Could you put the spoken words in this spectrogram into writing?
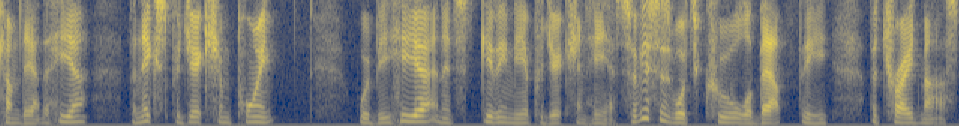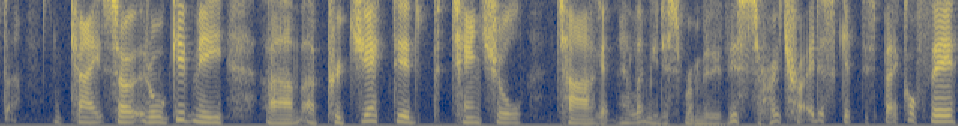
come down to here. The next projection point would be here and it's giving me a projection here. So this is what's cool about the the TradeMaster okay? So it'll give me um, a projected potential target. Now let me just remove this. Sorry traders get this back off there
